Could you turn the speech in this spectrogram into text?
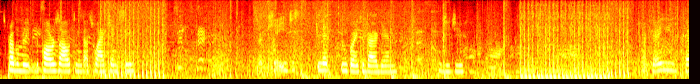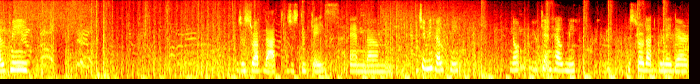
It's probably the power's out and that's why I can't see. Okay, just let I'm going to die again. GG. Okay, help me. just drop that just in case. And um, Jimmy, help me. No, you can't help me. Just throw that grenade there.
